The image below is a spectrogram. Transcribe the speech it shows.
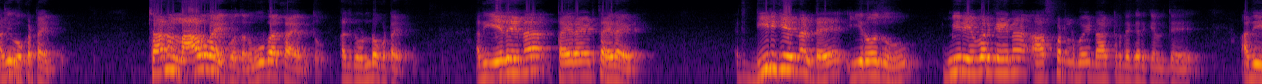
అది ఒక టైపు. చాలా లావుగా అయిపోతారు ఊబాకాయంతో. అది రెండొక టైపు. అది ఏదైనా థైరాయిడ్ థైరాయిడే. అయితే దీనికి ఏంటంటే ఈరోజు మీరు ఎవరికైనా హాస్పిటల్ పోయి డాక్టర్ దగ్గరికి వెళ్తే అది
